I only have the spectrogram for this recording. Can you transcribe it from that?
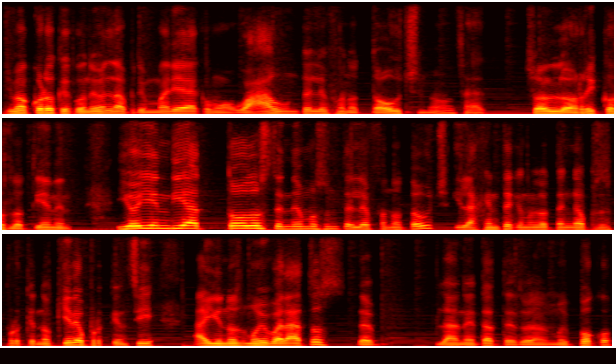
Yo me acuerdo que cuando iba en la primaria era como, wow, un teléfono touch, ¿no? O sea, solo los ricos lo tienen. Y hoy en día todos tenemos un teléfono touch y la gente que no lo tenga pues es porque no quiere, porque en sí hay unos muy baratos, de la neta te duran muy poco,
